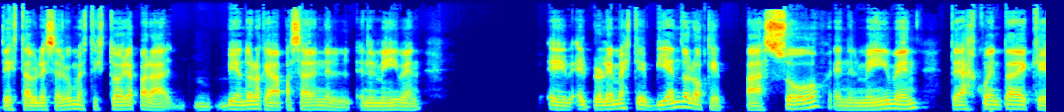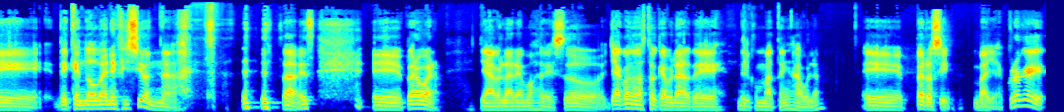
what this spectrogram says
establecer como esta historia para viendo lo que va a pasar en el, en el main event. Eh, el problema es que viendo lo que pasó en el main event, te das cuenta de que, de que no benefició nada, ¿sabes? pero bueno, ya hablaremos de eso, ya cuando nos toque hablar de, del combate en jaula. Eh, pero sí, vaya, creo que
